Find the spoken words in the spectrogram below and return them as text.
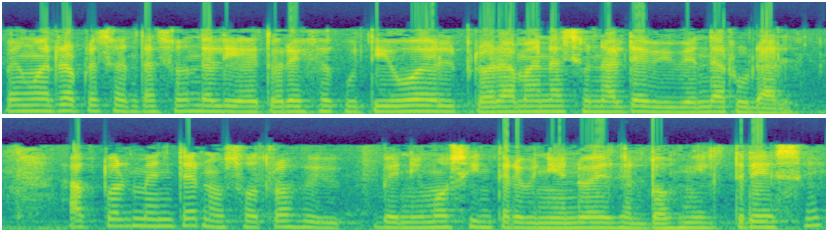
Vengo en representación del director ejecutivo del Programa Nacional de Vivienda Rural. Actualmente nosotros venimos interviniendo desde el 2013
